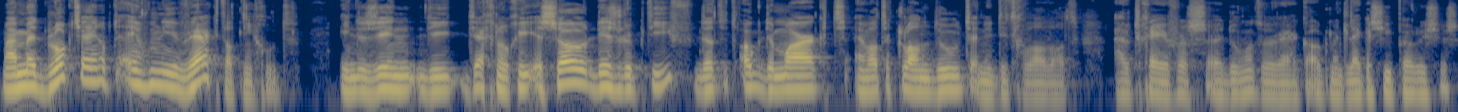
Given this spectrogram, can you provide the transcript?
Maar met blockchain op de een of andere manier werkt dat niet goed. In de zin, die technologie is zo disruptief dat het ook de markt en wat de klant doet, en in dit geval wat uitgevers uh, doen, want we werken ook met legacy publishers,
